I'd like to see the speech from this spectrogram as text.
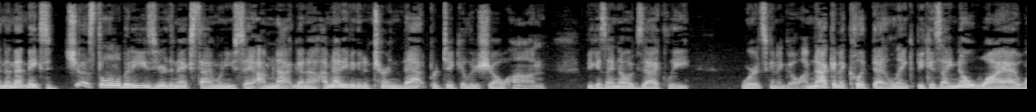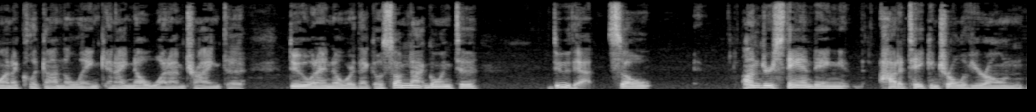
And then that makes it just a little bit easier the next time when you say, I'm not going to, I'm not even going to turn that particular show on because I know exactly where it's going to go. I'm not going to click that link because I know why I want to click on the link and I know what I'm trying to do and I know where that goes. So I'm not going to do that. So understanding how to take control of your own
